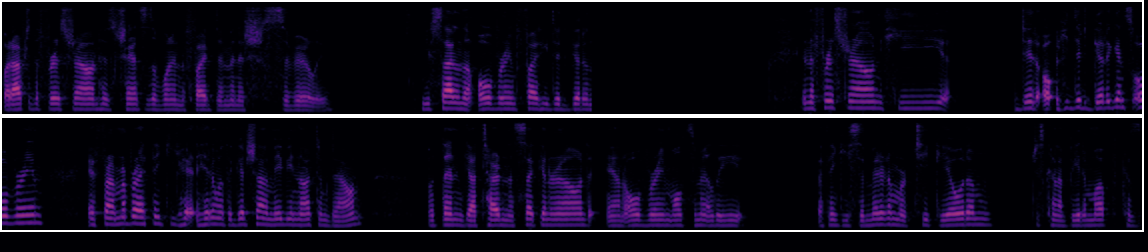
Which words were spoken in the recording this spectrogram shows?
but after the first round, his chances of winning the fight diminish severely. You saw in the Overeem fight, he did good in. In the first round, he did he did good against Overeem. If I remember, I think he hit, hit him with a good shot and maybe knocked him down, but then got tired in the second round, and Overeem ultimately, I think he submitted him or TKO'd him, just kind of beat him up because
